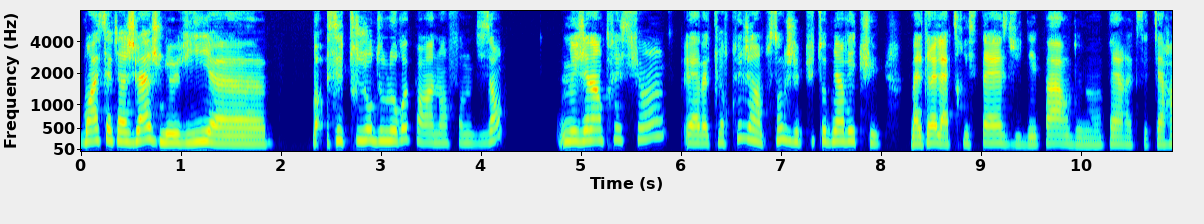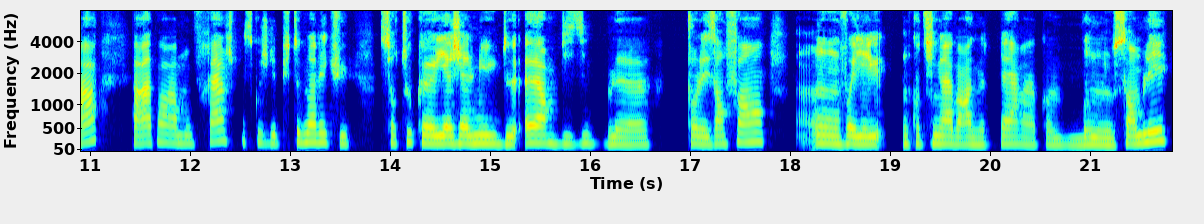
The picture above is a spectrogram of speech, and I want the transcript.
Moi, à cet âge-là, je le vis. Euh... Bon, c'est toujours douloureux pour un enfant de 10 ans, mais j'ai l'impression, et avec le recul, j'ai l'impression que je l'ai plutôt bien vécu, malgré la tristesse du départ de mon père, etc. Par rapport à mon frère, je pense que je l'ai plutôt bien vécu. Surtout qu'il n'y a jamais eu de heurts visibles euh, pour les enfants. On voyait, on continuait à avoir notre père euh, comme bon nous semblait.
